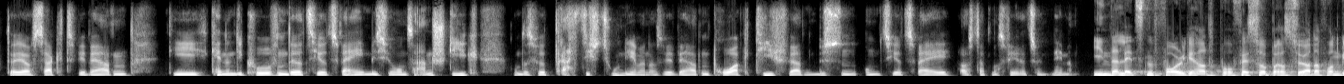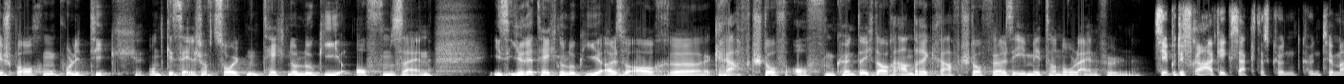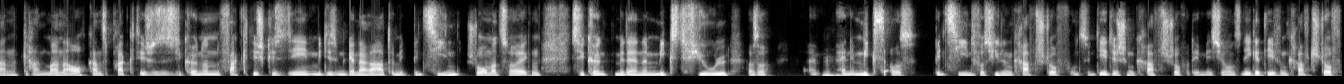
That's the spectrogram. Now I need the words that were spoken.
der ja auch sagt, wir werden, die kennen die Kurven der CO2-Emissionsanstieg und das wird drastisch zunehmen. Also wir werden proaktiv werden müssen, um CO2 aus der Atmosphäre zu entnehmen. In der letzten Folge hat Professor Brasseur davon gesprochen, Politik und Gesellschaft sollten technologieoffen sein. Ist Ihre Technologie also auch äh, kraftstoffoffen? Könnte ich da auch andere Kraftstoffe als E-Methanol einfüllen? Sehr gute Frage, exakt. Das können, könnte man, kann man auch ganz praktisch. Also Sie können faktisch gesehen mit diesem Generator mit Benzin Strom erzeugen. Sie könnten mit einem Mixed Fuel, also mhm. einem Mix aus Benzin, fossilen Kraftstoff und synthetischen Kraftstoff oder emissionsnegativen Kraftstoff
